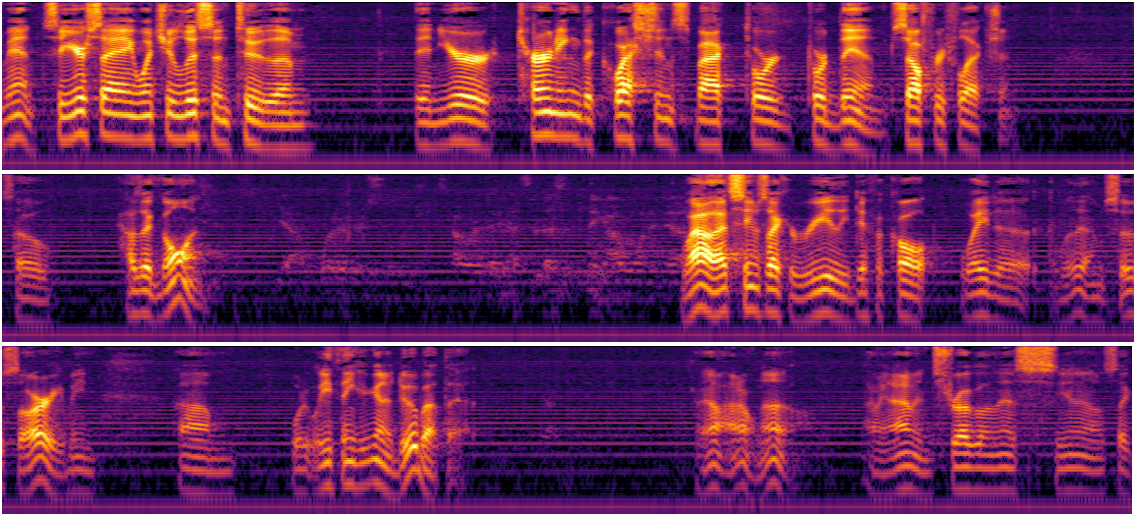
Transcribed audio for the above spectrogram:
Amen. So you're saying once you listen to them, then you're turning the questions back toward toward them, self-reflection. So, how's that going? Wow, that seems like a really difficult way to. Well, I'm so sorry. I mean, um, what, what, do you think you're going to do about that? Well, I don't know. I mean, I'm in struggle in this. You know, it's like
